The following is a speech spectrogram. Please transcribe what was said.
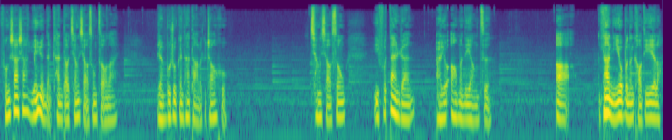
冯莎莎远远的看到江小松走来，忍不住跟他打了个招呼。江小松一副淡然而又傲慢的样子。啊，那你又不能考第一了，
